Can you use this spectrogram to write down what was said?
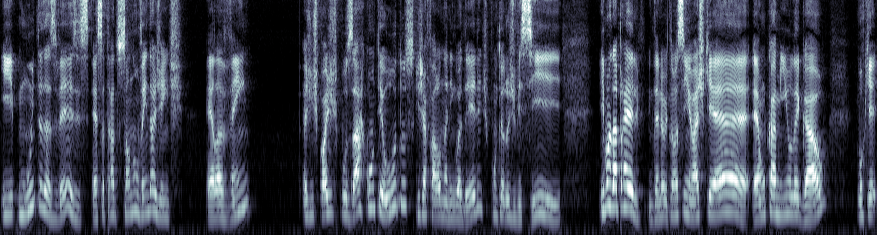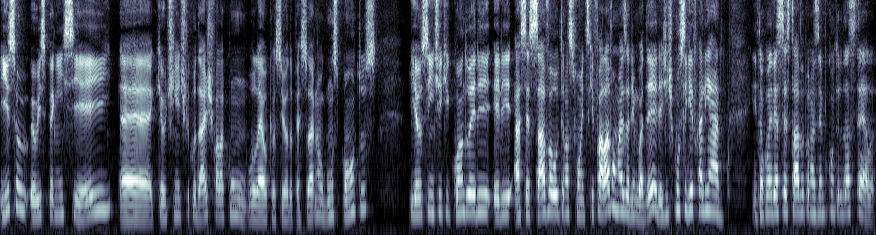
E muitas das vezes, essa tradução não vem da gente. Ela vem. A gente pode tipo, usar conteúdos que já falam na língua dele, tipo conteúdos de VC, e mandar para ele, entendeu? Então, assim, eu acho que é, é um caminho legal, porque isso eu, eu experienciei é, que eu tinha dificuldade de falar com o Léo, que é o CEO da Persona, em alguns pontos. E eu senti que quando ele, ele acessava outras fontes que falavam mais a língua dele, a gente conseguia ficar alinhado. Então, quando ele acessava, por exemplo, o conteúdo das telas,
